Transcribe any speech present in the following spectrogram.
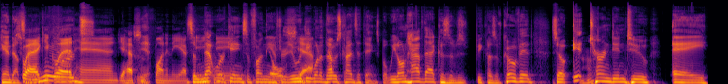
hand out Swag, some you glad hand, you have some Yeah. fun in the afternoon, some networking, some fun in the afternoon. It would be one of those kinds of things, but we don't have that because of because of COVID. So it Mhm. turned into a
